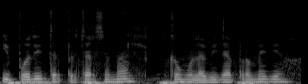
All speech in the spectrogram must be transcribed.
y puede interpretarse mal como la vida promedio.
